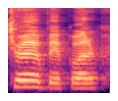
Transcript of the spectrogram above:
True, bit better.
